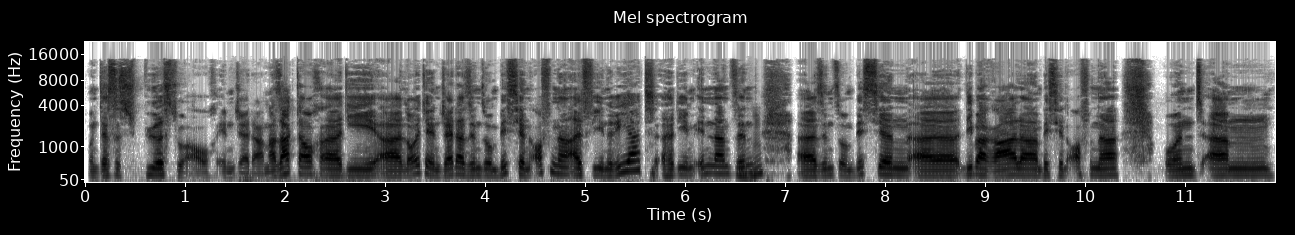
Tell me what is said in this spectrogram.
Und das ist, spürst du auch in Jeddah. Man sagt auch, äh, die äh, Leute in Jeddah sind so ein bisschen offener als die in Riyadh, äh, die im Inland sind, mhm. äh, sind so ein bisschen äh, liberaler, ein bisschen offener. Und ähm,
